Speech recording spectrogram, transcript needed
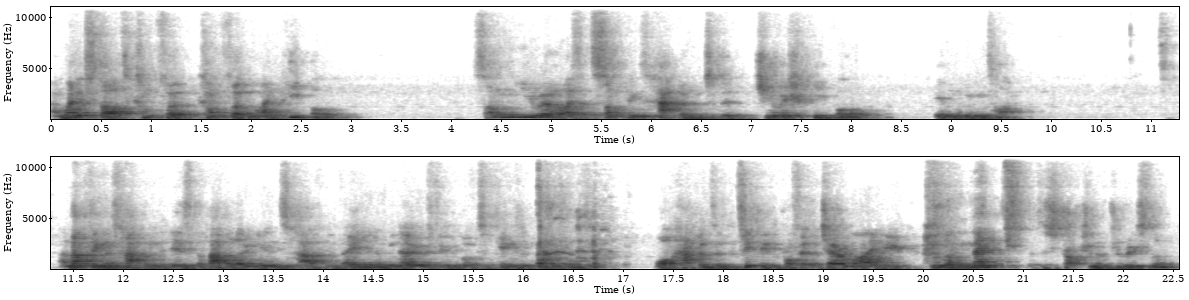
And when it starts, comfort, comfort my people, suddenly you realize that something's happened to the Jewish people in the meantime. And that thing that's happened is the Babylonians have invaded, and we know through the books of Kings and Chronicles what happens, and particularly the prophet Jeremiah, who laments the destruction of Jerusalem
